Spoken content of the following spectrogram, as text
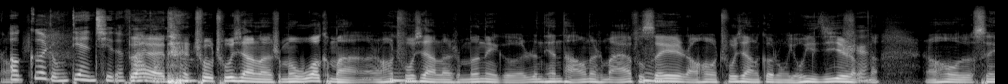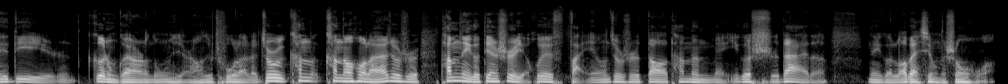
然后哦，各种电器的对对，嗯。出出现了什么 Walkman，然后嗯。出现了什么那个任天堂的什么 FC，、然后出现了各种游戏机什么的，然后 CAD 各种各样的东西，然后就出来了。就是看到看到后来，就是他们那个电视也会反映，就是到他们每一个时代的那个老百姓的生活。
